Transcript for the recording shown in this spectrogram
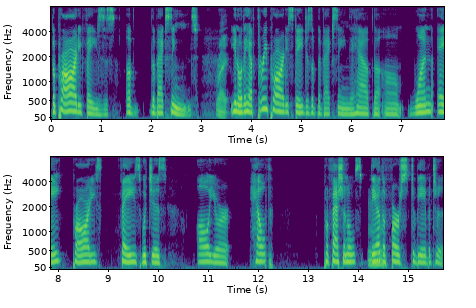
the priority phases of the vaccines. Right. You know, they have three priority stages of the vaccine. They have the um, 1A priority phase, which is all your health professionals. They're the first to be able to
